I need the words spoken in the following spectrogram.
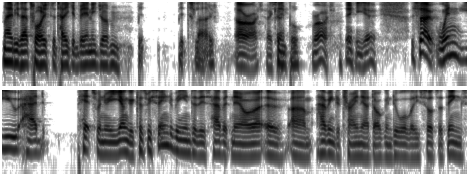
Maybe that's why I used to take advantage of him. Bit, bit slow, All right. Okay. simple. Right. yeah. So when you had pets when we were younger, because we seem to be into this habit now uh, of um, having to train our dog and do all these sorts of things.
